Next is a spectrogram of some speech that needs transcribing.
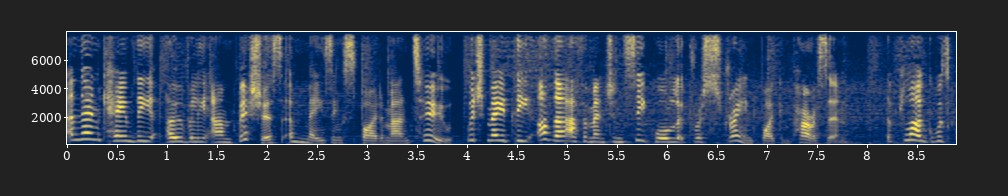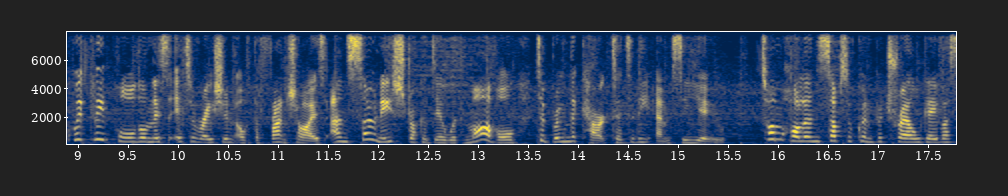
And then came the overly ambitious Amazing Spider Man 2, which made the other aforementioned sequel look restrained by comparison. The plug was quickly pulled on this iteration of the franchise, and Sony struck a deal with Marvel to bring the character to the MCU. Tom Holland's subsequent portrayal gave us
